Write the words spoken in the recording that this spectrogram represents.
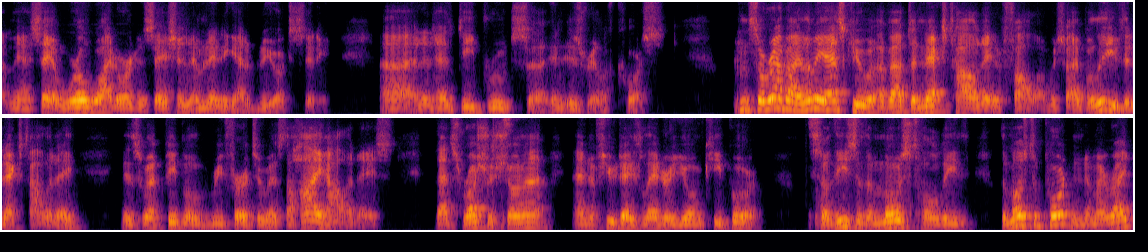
I mean, I say a worldwide organization emanating out of New York City uh, and it has deep roots uh, in Israel, of course. So, Rabbi, let me ask you about the next holiday to follow, which I believe the next holiday is what people refer to as the high holidays. That's Rosh Hashanah and a few days later, Yom Kippur. So, these are the most holy, the most important, am I right?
